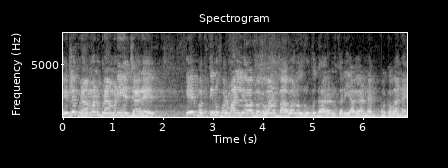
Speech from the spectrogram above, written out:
એટલે બ્રાહ્મણ બ્રાહ્મણીએ જ્યારે એ ભક્તિનું પ્રમાણ લેવા ભગવાન બાવાનું રૂપ ધારણ કરી આવ્યા અને ભગવાને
